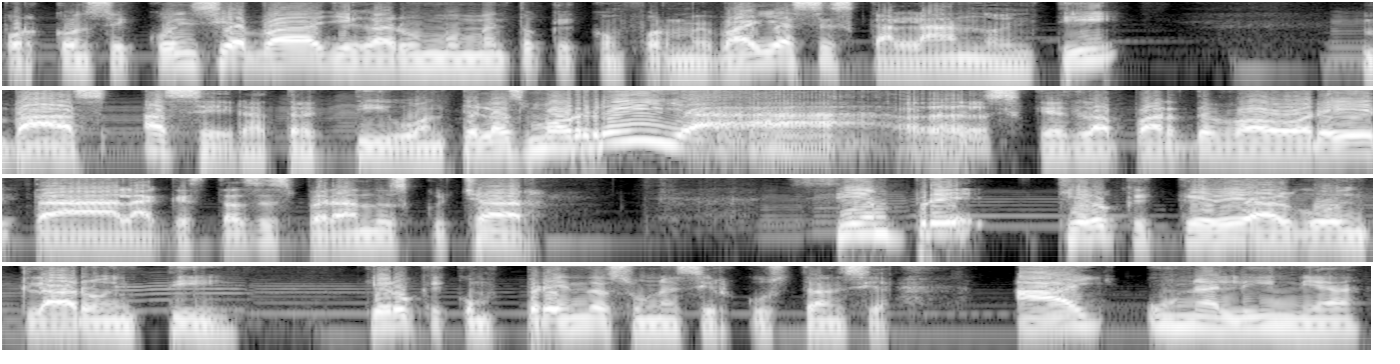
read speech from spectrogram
por consecuencia va a llegar un momento que conforme vayas escalando en ti, vas a ser atractivo ante las morrillas, que es la parte favorita, la que estás esperando escuchar. Siempre quiero que quede algo en claro en ti. Quiero que comprendas una circunstancia. Hay una línea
